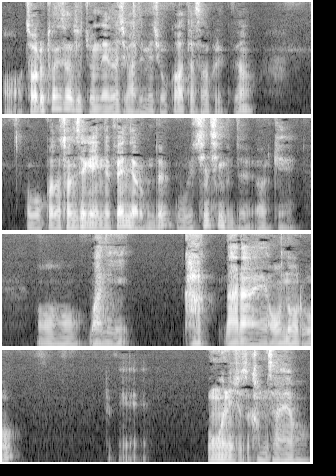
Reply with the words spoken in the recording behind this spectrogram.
어, 저를 통해서도 좀 에너지 받으면 좋을 것 같아서 그랬고요. 어, 무엇보다 전 세계에 있는 팬 여러분들, 뭐 우리 친친분들 이렇게 어, 많이 각 나라의 언어로 이렇게 응원해줘서 감사해요.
